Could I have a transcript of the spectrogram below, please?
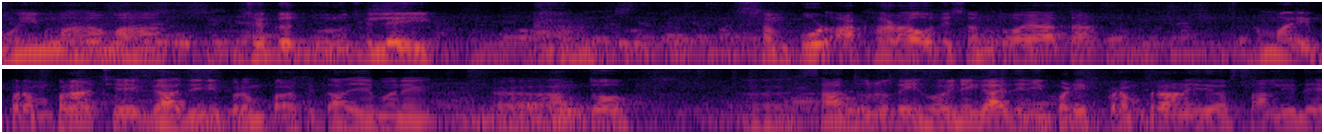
મુહિમ મહા મહા જગતગુરુથી લઈ, સંપૂર્ણ અખાડાઓથી સંતો આવ્યા હતા. અમારી પરંપરા છે, ગાદીની પરંપરા છે. તો આજે મને આમ તો સાધુનું કંઈ હોય નહીં ગાદીની, પણ એક પરંપરાની વ્યવસ્થાને લીધે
